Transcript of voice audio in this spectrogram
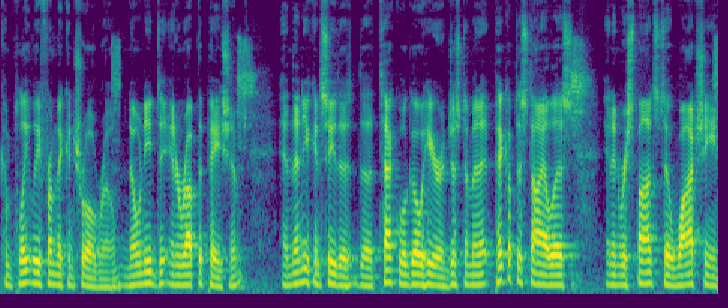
completely from the control room. No need to interrupt the patient. And then you can see the, the tech will go here in just a minute, pick up the stylus, and in response to watching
